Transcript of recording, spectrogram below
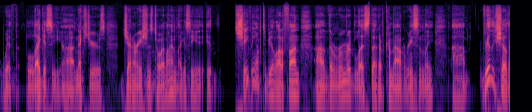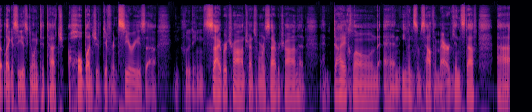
with Legacy. Uh, next year's Generations toy line, Legacy, it, shaping up to be a lot of fun. Uh, the rumored lists that have come out recently um, really show that Legacy is going to touch a whole bunch of different series, uh, including Cybertron, Transformers Cybertron, and, and Diaclone, and even some South American stuff. Uh,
